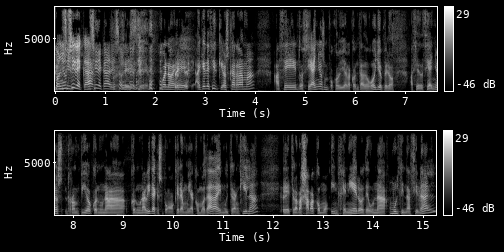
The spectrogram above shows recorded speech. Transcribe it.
Con un sidecar. Un sidecar, eso es. Bueno, eh, hay que decir que Oscar Rama hace 12 años, un poco ya lo ha contado Goyo, pero hace 12 años rompió con una, con una vida que supongo que era muy acomodada y muy tranquila eh, trabajaba como ingeniero de una multinacional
